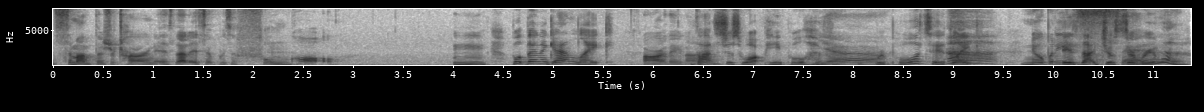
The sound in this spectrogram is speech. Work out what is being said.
Samantha's return is that it was a phone call. Mm, but then again, like Are they? Lying? that's just what people have Yeah. reported. Like. nobody. Is that just a rumor?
